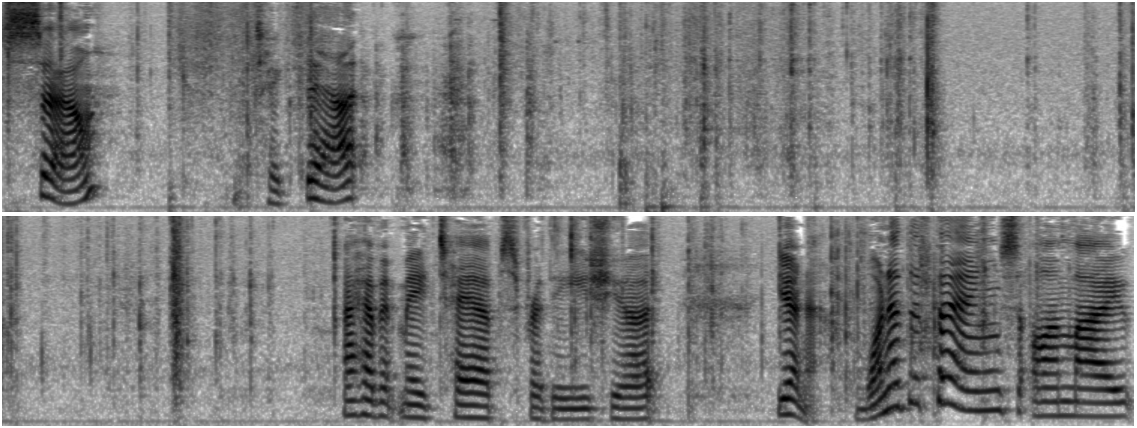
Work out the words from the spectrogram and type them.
So, take that I haven't made tabs for these yet. You know, one of the things on my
